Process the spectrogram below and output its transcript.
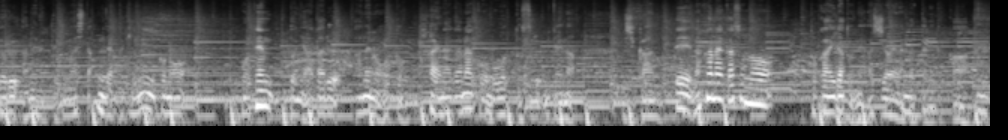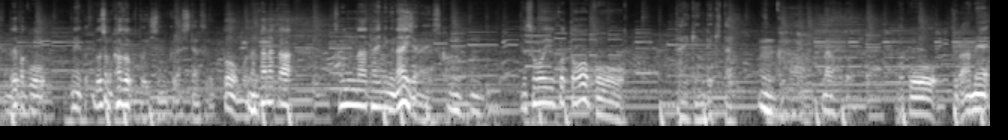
夜雨降ってきました。うん。みたいな時に、このこのテントに当たる雨の音を聞きながらこうぼーっとするみたいな時間ってなかなかその都会だとね味わえなかったりとか、例えばこうねどうしても家族と一緒に暮らしたりするともうなかなかそんなタイミングないじゃないですか、うんでそういうことをこう体験できたりとか、なるほこうその雨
